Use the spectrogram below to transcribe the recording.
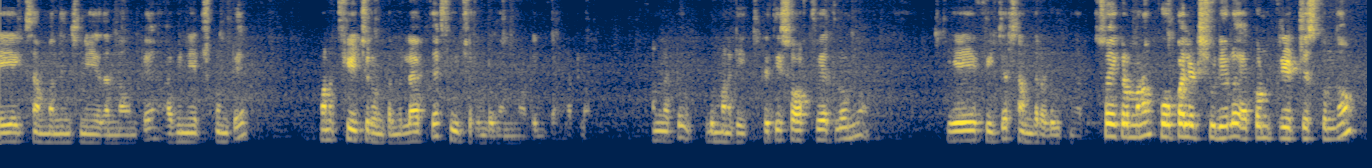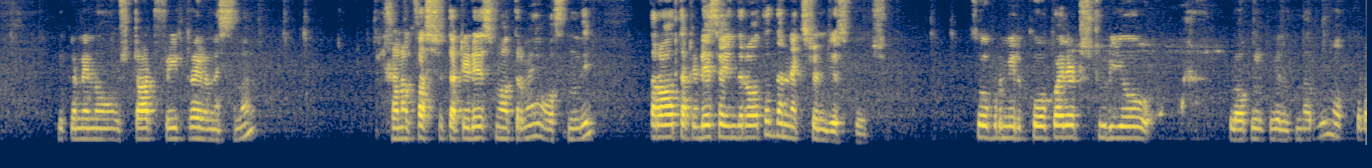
ఏఐకి సంబంధించిన ఏదన్నా ఉంటే అవి నేర్చుకుంటే మనకు ఫ్యూచర్ ఉంటుంది. లేకపోతే ఫ్యూచర్ ఉంటుంది అనమాట ఇంకా అట్లా. అన్నట్టు ఇప్పుడు మనకి ప్రతి సాఫ్ట్వేర్లోనూ ఏ ఫీచర్స్ అందరు అడుగుతున్నారు. సో ఇక్కడ మనం కోపైలట్ స్టూడియోలో అకౌంట్ క్రియేట్ చేసుకుందాం. ఇక్కడ నేను స్టార్ట్ ఫ్రీ ట్రయల్ అని ఇస్తున్నాను సో నాకు ఫస్ట్ థర్టీ డేస్ మాత్రమే వస్తుంది. తర్వాత థర్టీ డేస్ అయిన తర్వాత దాన్ని ఎక్స్టెండ్ చేసుకోవచ్చు. సో ఇప్పుడు మీరు కోపైలట్ స్టూడియో లోపలికి వెళ్తున్నారు. అక్కడ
